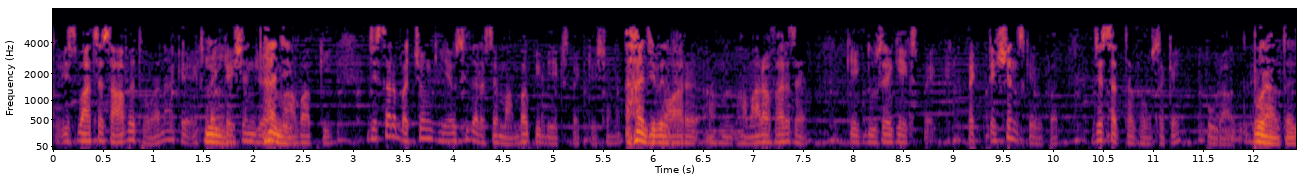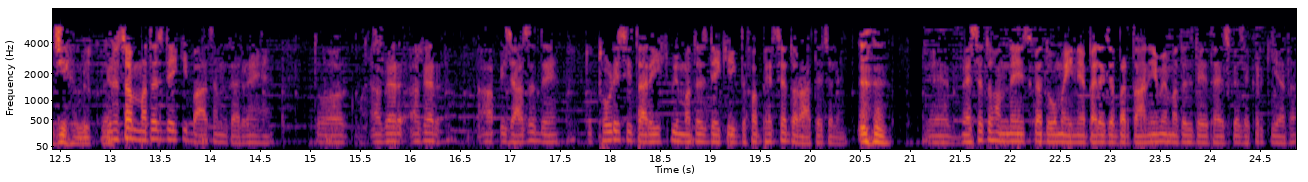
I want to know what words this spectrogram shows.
تو اس بات سے ثابت ہوا نا کہ ایکسپیکٹیشن جو ہے ہاں جی۔ ماں باپ کی جس طرح بچوں کی ہے اسی طرح سے ماں باپ کی بھی ایکسپیکٹیشن ہے۔ جی اور ہمارا فرض ہے کہ ایک دوسرے کی ایکسپیکٹیشن کے اوپر جس حد تک ہو سکے پورا ہوتا پورا ہوتا ہے۔ جی ہاں بالکل۔ سب مدرس ڈے کی بات ہم کر رہے ہیں تو اگر اگر آپ اجازت دیں تو تھوڑی سی تاریخ بھی مدرس ڈے کی ایک دفعہ پھر سے دہراتے چلیں۔ ویسے تو ہم نے اس کا دو مہینے پہلے جب برطانیہ میں مدرس ڈے تھا اس کا ذکر کیا تھا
